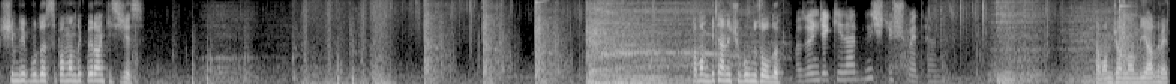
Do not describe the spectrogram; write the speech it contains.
şimdi burada spamlandıkları an keseceğiz. Tamam bir tane çubuğumuz oldu. Az öncekilerden hiç düşmedi. Tamam canlandı yardım et.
